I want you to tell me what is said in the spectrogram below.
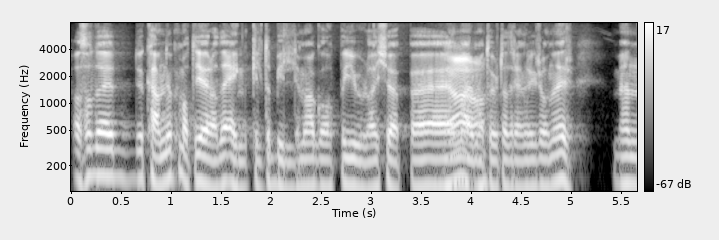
altså det, du kan jo på en måte gjøre det enkelt og billig med å gå på hjula og kjøpe en Ja, en armatur til 300 kroner. Men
